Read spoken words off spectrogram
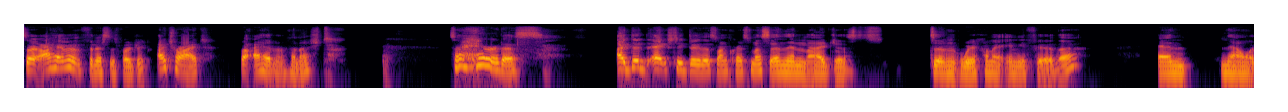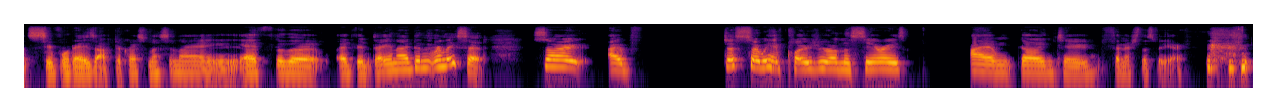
So I haven't finished this project. I tried, but I haven't finished. So here it is. I did actually do this on Christmas and then I just didn't work on it any further. And now it's several days after Christmas and I after the Advent day and I didn't release it. So I've just so we have closure on the series, I am going to finish this video.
